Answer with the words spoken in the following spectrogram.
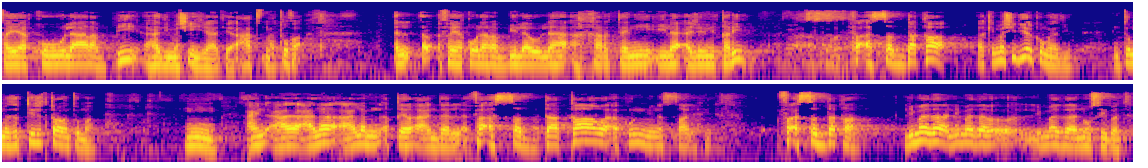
فيقول ربي هذه ماشي هي هذه معطوفة. فيقول ربي لولا أخرتني إلى أجل قريب. فأصدق لكن ماشي ديالكم هذه. أنتم ما تقراوا أنتم. على على من القراءة عند فأصدق وأكون من الصالحين. فأصدق. لماذا لماذا لماذا نصبت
